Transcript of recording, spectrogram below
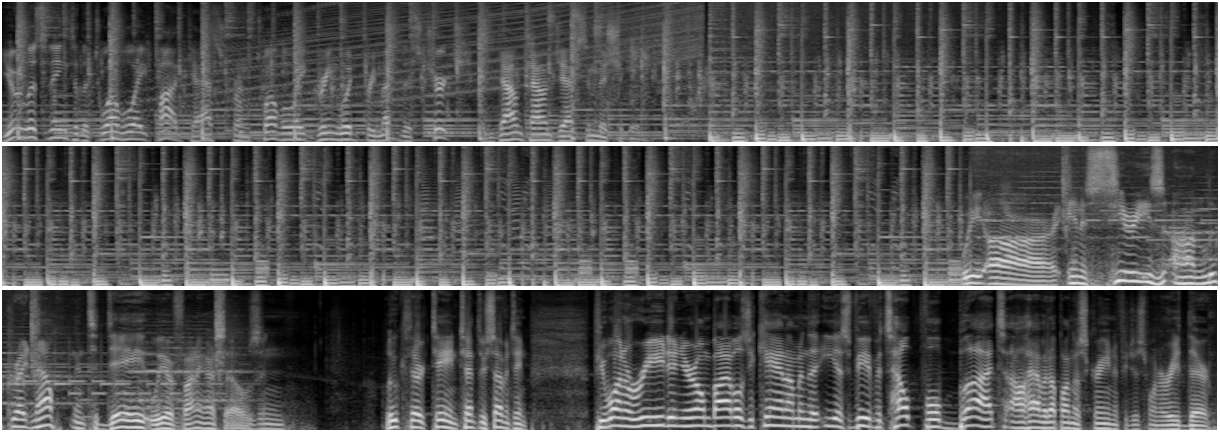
You're listening to the 1208 podcast from 1208 Greenwood Free Methodist Church in downtown Jackson, Michigan. We are in a series on Luke right now, and today we are finding ourselves in Luke 13, 10 through 17. If you want to read in your own Bibles, you can. I'm in the ESV if it's helpful, but I'll have it up on the screen if you just want to read there.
